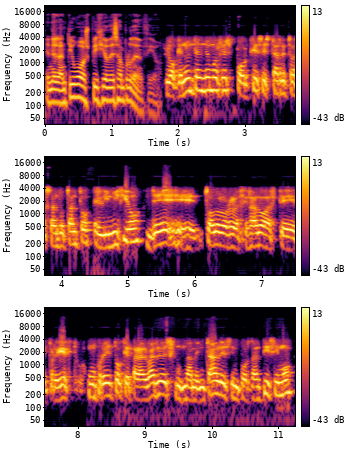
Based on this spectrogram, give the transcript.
en el antiguo hospicio de San Prudencio. Lo que no entendemos es por qué se está retrasando tanto el inicio de eh, todo lo relacionado a este proyecto. Un proyecto que para el barrio es fundamental, es importantísimo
